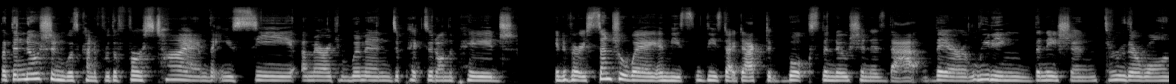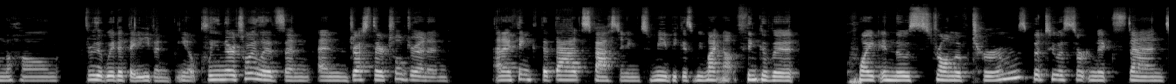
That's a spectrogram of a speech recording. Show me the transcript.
But the notion was kind of for the first time that you see American women depicted on the page in a very central way in these these didactic books the notion is that they're leading the nation through their role in the home through the way that they even you know clean their toilets and and dress their children. And and i think that that's fascinating to me because we might not think of it quite in those strong of terms but to a certain extent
